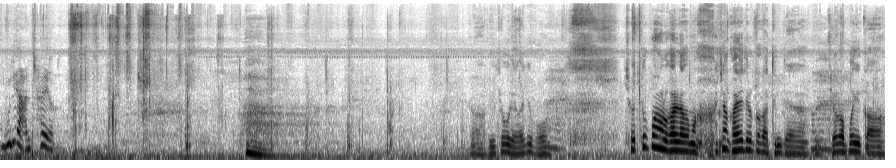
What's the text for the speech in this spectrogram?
물이 안 차요. 자, 이쪽으로 해가지고 저 뚝방으로 가려고 하면 한참 가야 될 것 같은데 제가 보니까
